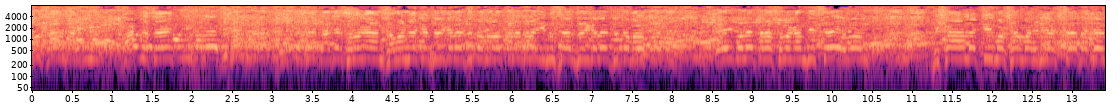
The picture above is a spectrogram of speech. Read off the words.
মশাল বাহিনী থাকতেছে বলতেছে তাদের স্লোগান সমন্বয়কের দুই গেলে জুতো মারো তালা তালা ইনুসের দুই গেলে জুতো মারো তালা তালা এই বলে তারা স্লোগান দিচ্ছে এবং বিশাল একটি মশাল বাহিনী আসছে। দেখেন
